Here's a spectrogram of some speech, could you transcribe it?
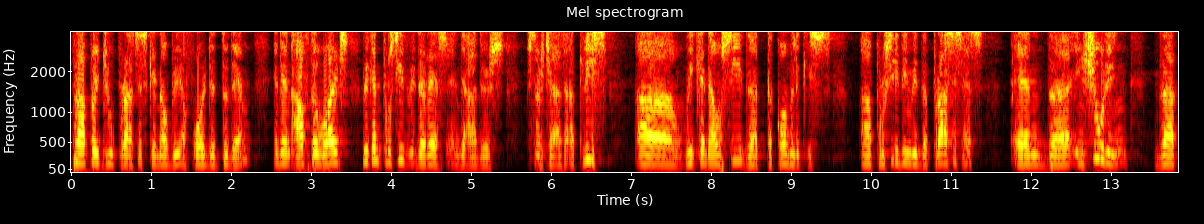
proper due process can now be afforded to them. And then afterwards, we can proceed with the rest and the others, Mr. Chair. At- least uh, we can now see that the COMELEC is uh, proceeding with the processes and uh, ensuring that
